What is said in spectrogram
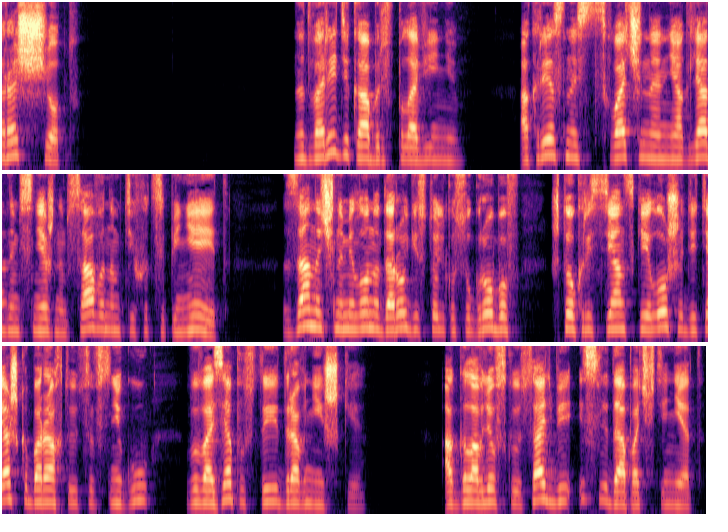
Расчет. На дворе декабрь в половине. Окрестность, схваченная неоглядным снежным саваном, тихо цепенеет. За ночь намело на дороге столько сугробов, что крестьянские лошади тяжко барахтаются в снегу, вывозя пустые дровнишки. А к Головлевской усадьбе и следа почти нет.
